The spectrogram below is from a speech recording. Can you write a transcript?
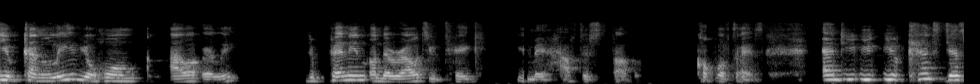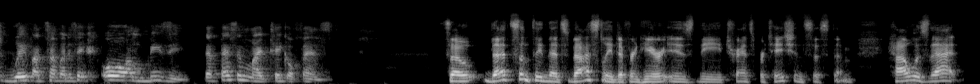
you can leave your home an hour early. Depending on the route you take, you may have to stop couple of times. And you, you, you can't just wave at somebody and say, Oh, I'm busy. The person might take offense. So that's something that's vastly different here is the transportation system. How was that?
